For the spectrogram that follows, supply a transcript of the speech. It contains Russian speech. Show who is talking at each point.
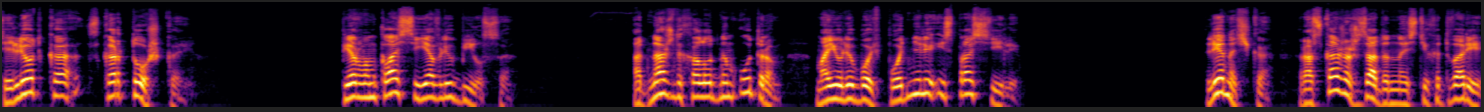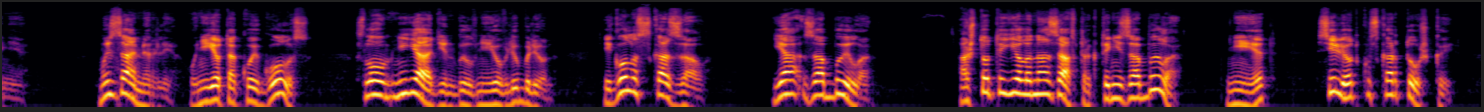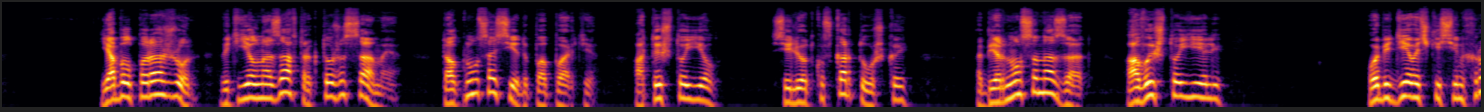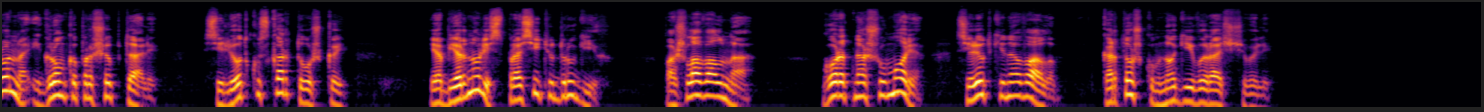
Speaker 1: Селедка с картошкой. В первом классе я влюбился. Однажды холодным утром мою любовь подняли и спросили. «Леночка, расскажешь заданное стихотворение?» Мы замерли. У нее такой голос. Словом, не я один был в нее влюблен. И голос сказал. «Я забыла». «А что ты ела на завтрак, ты не забыла?» «Нет, селедку с картошкой». Я был поражен, ведь ел на завтрак то же самое. Толкнул соседа по парте. А ты что ел? Селедку с картошкой. Обернулся назад. А вы что ели? Обе девочки синхронно и громко прошептали. Селедку с картошкой. И обернулись спросить у других. Пошла волна. Город наш у моря, селедки навалом. Картошку многие выращивали.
